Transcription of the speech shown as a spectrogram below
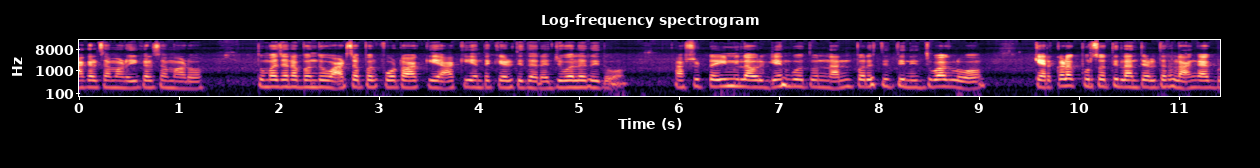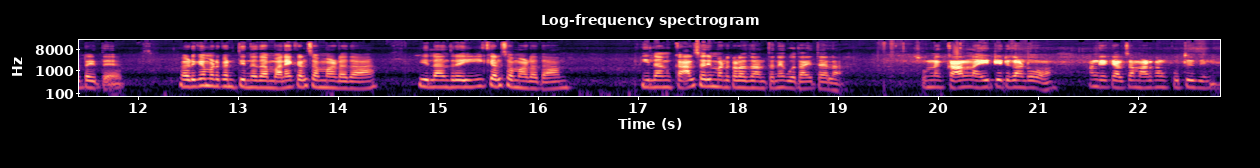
ಆ ಕೆಲಸ ಮಾಡು, ಈ ಕೆಲಸ ಮಾಡು. ತುಂಬ ಜನ ಬಂದು ವಾಟ್ಸಪ್ಪಲ್ಲಿ ಫೋಟೋ ಹಾಕಿ ಹಾಕಿ ಅಂತ ಕೇಳ್ತಿದ್ದಾರೆ ಜ್ಯುವೆಲರಿದು ಅಷ್ಟು ಟೈಮ್ ಇಲ್ಲ ಅವ್ರಿಗೇನು ಗೊತ್ತು? ನನ್ನ ಪರಿಸ್ಥಿತಿ ನಿಜವಾಗ್ಲೂ ಕೆರ್ಕೊಳಕ್ಕೆ ಪುರ್ಸೋತಿಲ್ಲ ಅಂತ ಹೇಳ್ತಾರಲ್ಲ ಹಂಗಾಗ್ಬಿಟ್ಟೈತೆ ಅಡುಗೆ ಮಾಡ್ಕೊಂಡು ತಿನ್ನೋದ? ಮನೆ ಕೆಲಸ ಮಾಡೋದಾ? ಇಲ್ಲಾಂದರೆ ಈ ಕೆಲಸ ಮಾಡೋದಾ? ಇಲ್ಲಾಂದ್ರೆ ಕಾಲು ಸರಿ ಮಾಡ್ಕೊಳ್ಳೋದ ಅಂತಲೇ ಗೊತ್ತಾಯ್ತಾ ಇಲ್ಲ. ಸುಮ್ಮನೆ ಕಾಲನ್ನ ಹೈಟ್ ಇಟ್ಕೊಂಡು ಹಾಗೆ ಕೆಲಸ ಮಾಡ್ಕೊಂಡು ಕೂತಿದ್ದೀನಿ.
